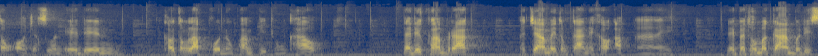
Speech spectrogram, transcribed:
ต้องออกจากสวนเอเดน เขาต้องรับผลของความผิดของเขา แต่ด้วยความรักพระเจ้าไม่ต้องการให้เขาอับอาย ในปฐมกาลบทที่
